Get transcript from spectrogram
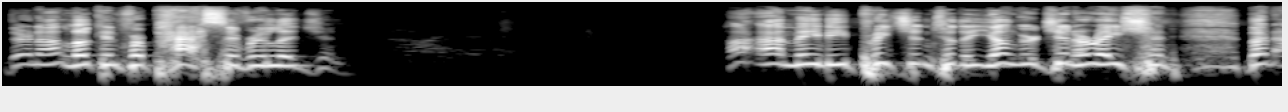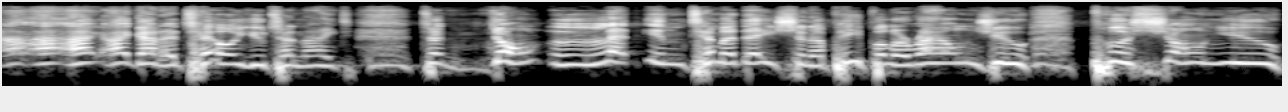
They're not looking for passive religion. I may be preaching to the younger generation, but I, I, I got to tell you tonight to don't let intimidation of people around you push on you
